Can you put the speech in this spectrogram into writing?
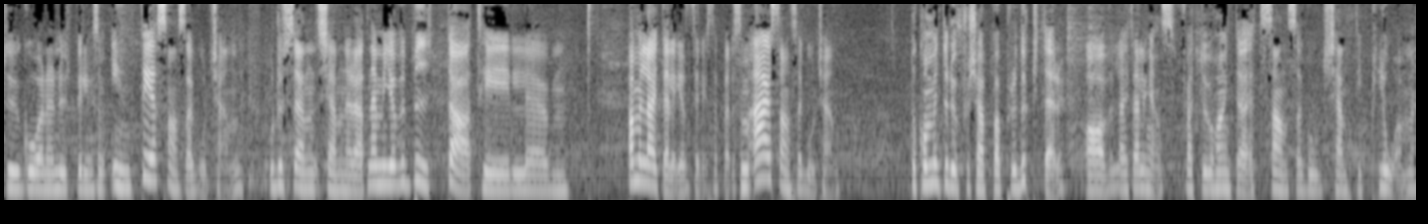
du går en utbildning som inte är Sansa godkänd och du sen känner att nej men jag vill byta till um, ja men Light Elegance till exempel som är Sansa godkänd då kommer inte du få köpa produkter av Light Elegance för att du har inte ett Sansa godkänt diplom.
